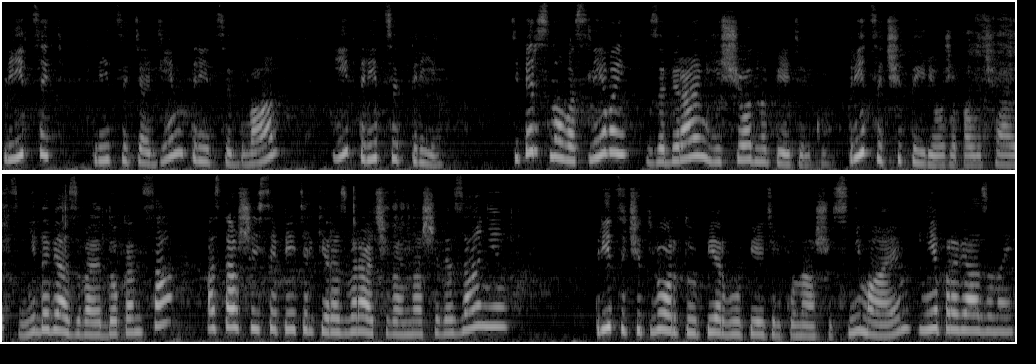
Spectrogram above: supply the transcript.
30, 31, 32 и 33. Теперь снова с левой забираем еще одну петельку. 34 уже получается. Не довязывая до конца, оставшиеся петельки разворачиваем наше вязание. 34 первую петельку нашу снимаем, не провязанной.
